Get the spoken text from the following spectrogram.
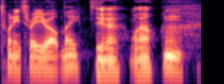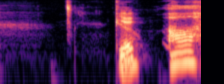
twenty three year old me. Yeah. Wow. Mm. Cool. You? Uh,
